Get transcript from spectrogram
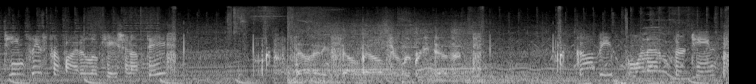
13, please provide a location update. Now heading southbound through Liberty Desert. Copy. One Adam 13.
